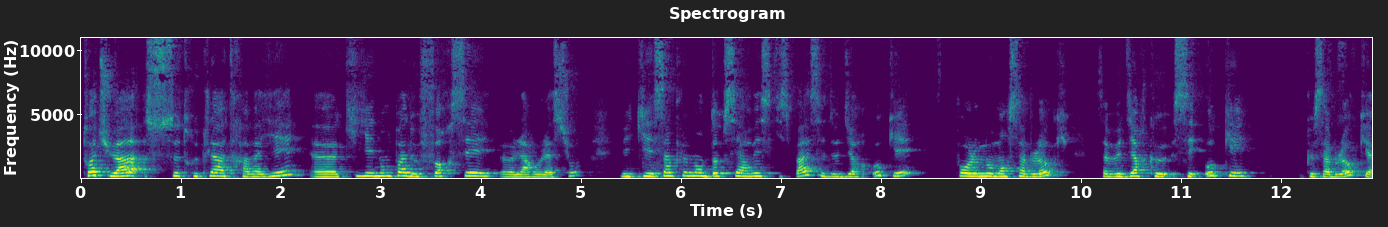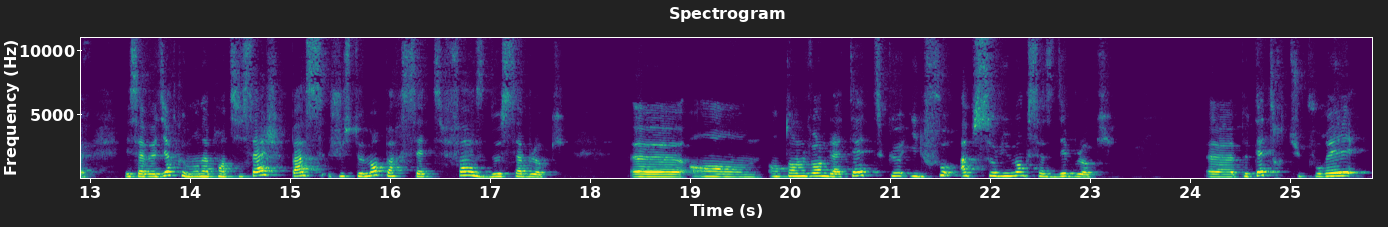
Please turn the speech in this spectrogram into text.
Toi, tu as ce truc-là à travailler, euh, qui est non pas de forcer la relation, mais qui est simplement d'observer ce qui se passe et de dire, OK, pour le moment, ça bloque. Ça veut dire que c'est OK que ça bloque. Et ça veut dire que mon apprentissage passe justement par cette phase de ça bloque. Euh, en, t'enlevant de la tête qu'il faut absolument que ça se débloque. Euh, peut-être tu pourrais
